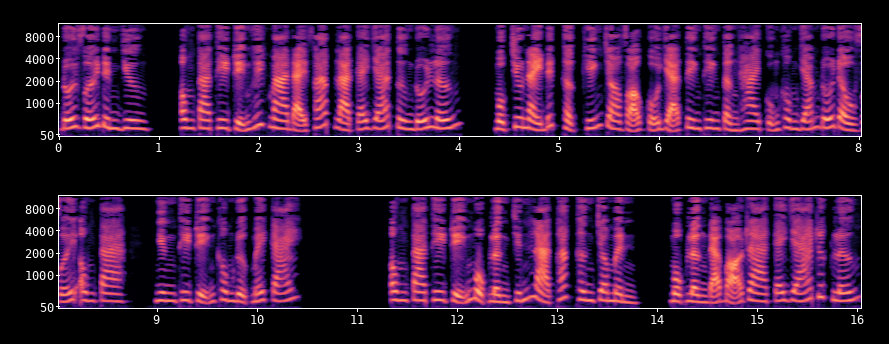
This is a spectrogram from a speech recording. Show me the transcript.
Đối với Đinh Dương, ông ta thi triển huyết ma đại pháp là cái giá tương đối lớn, một chiêu này đích thật khiến cho võ cổ giả tiên thiên tầng 2 cũng không dám đối đầu với ông ta, nhưng thi triển không được mấy cái. Ông ta thi triển một lần chính là thoát thân cho mình, một lần đã bỏ ra cái giá rất lớn.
